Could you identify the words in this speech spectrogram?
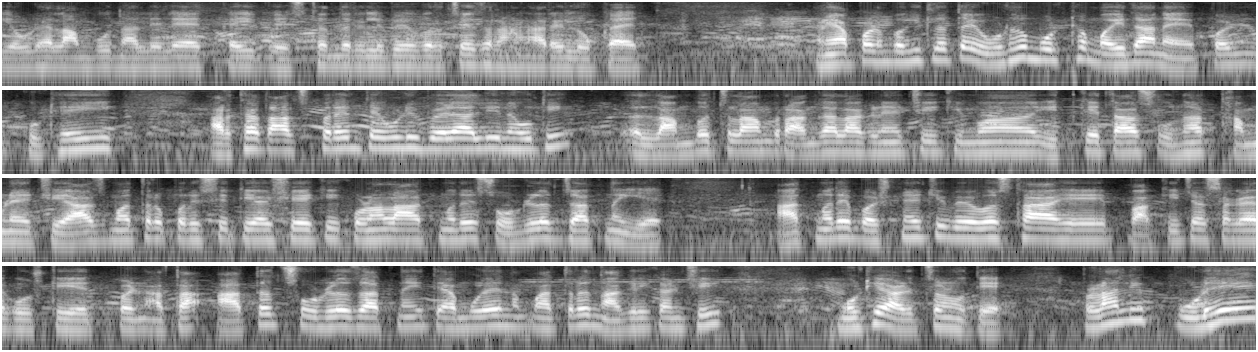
एवढ्या लांबून आलेले आहेत काही वेस्टर्न रेल्वेवरचेच राहणारे लोक आहेत आणि आपण बघितलं तर एवढं मोठं मैदान आहे पण कुठेही अर्थात आजपर्यंत एवढी वेळ आली नव्हती लांबच लांब रांगा लागण्याची किंवा इतके तास उन्हात थांबण्याची. आज मात्र परिस्थिती अशी आहे की कोणाला आतमध्ये सोडलंच जात नाही आहे आतमध्ये बसण्याची व्यवस्था आहे बाकीच्या सगळ्या गोष्टी आहेत पण आता आतच सोडलं जात नाही त्यामुळे मात्र नागरिकांची मोठी अडचण होते. प्रणाली पुढे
